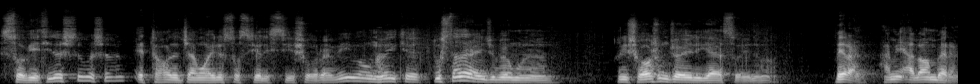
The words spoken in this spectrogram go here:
سوویتی داشته باشن اتحاد جماهیر سوسیالیستی شوروی و اونهایی که دوست ندارن اینجا بمونن. ریشه هاشون جای دیگه است و اینا. برن. همین الان برن.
